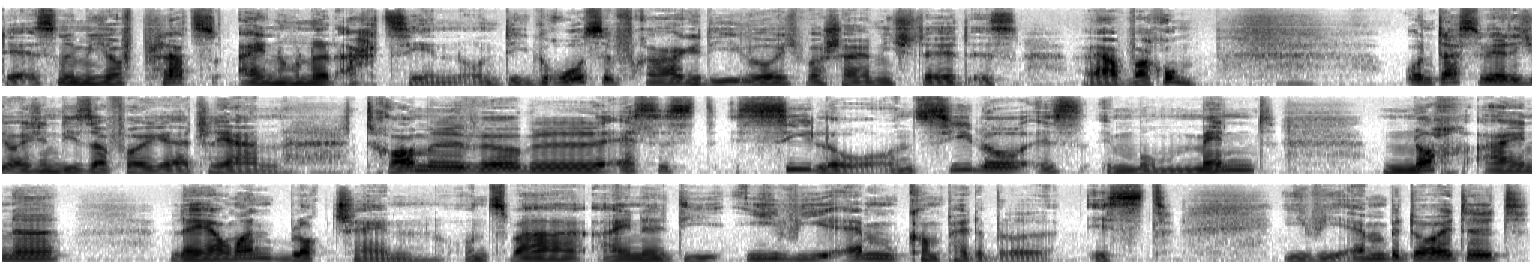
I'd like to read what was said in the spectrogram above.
Der ist nämlich auf Platz 118. Und die große Frage, die ihr euch wahrscheinlich stellt, ist, ja, warum? Und das werde ich euch in dieser Folge erklären. Trommelwirbel, es ist Silo. Und Silo ist im Moment noch eine Layer 1 Blockchain. Und zwar eine, die EVM compatible ist. EVM bedeutet,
